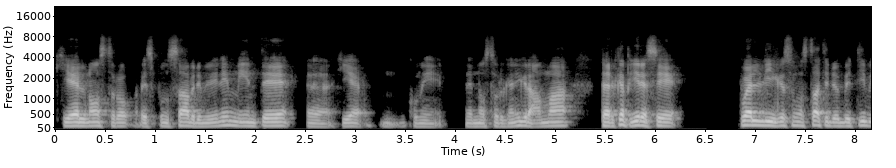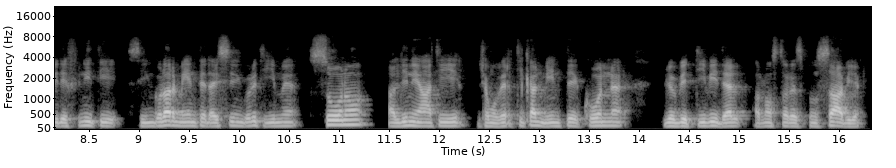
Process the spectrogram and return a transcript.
chi è il nostro responsabile, mi viene in mente, eh, chi è come nel nostro organigramma, per capire se quelli che sono stati gli obiettivi definiti singolarmente dai singoli team sono allineati, diciamo, verticalmente con gli obiettivi del nostro responsabile.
